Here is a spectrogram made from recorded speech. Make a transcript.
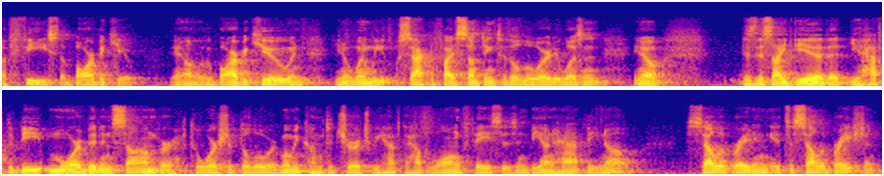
a feast, a barbecue. You know, a barbecue, and you know, when we sacrifice something to the Lord, it wasn't, you know, there's this idea that you have to be morbid and somber to worship the Lord. When we come to church, we have to have long faces and be unhappy. No. Celebrating, it's a celebration.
